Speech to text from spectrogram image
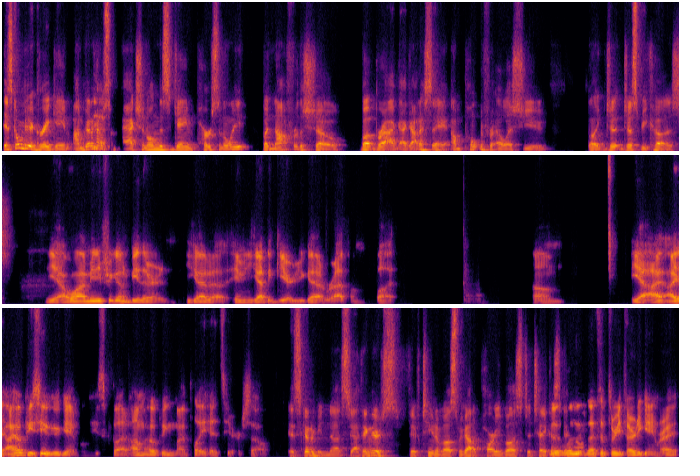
It's gonna be a great game. I'm gonna Yeah. have some action on this game personally, but not for the show. But brag, I gotta say, I'm pulling for LSU, like j- just because. Yeah, well, I mean, if you're gonna be there, and you gotta. I mean, you got the gear, you gotta rep them. But, um, yeah, I, I I hope you see a good game at least. But I'm hoping my play hits here. So It's gonna be nuts. I think there's 15 of us. We got a party bus to take us. Down. that's a 3:30 game, right?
